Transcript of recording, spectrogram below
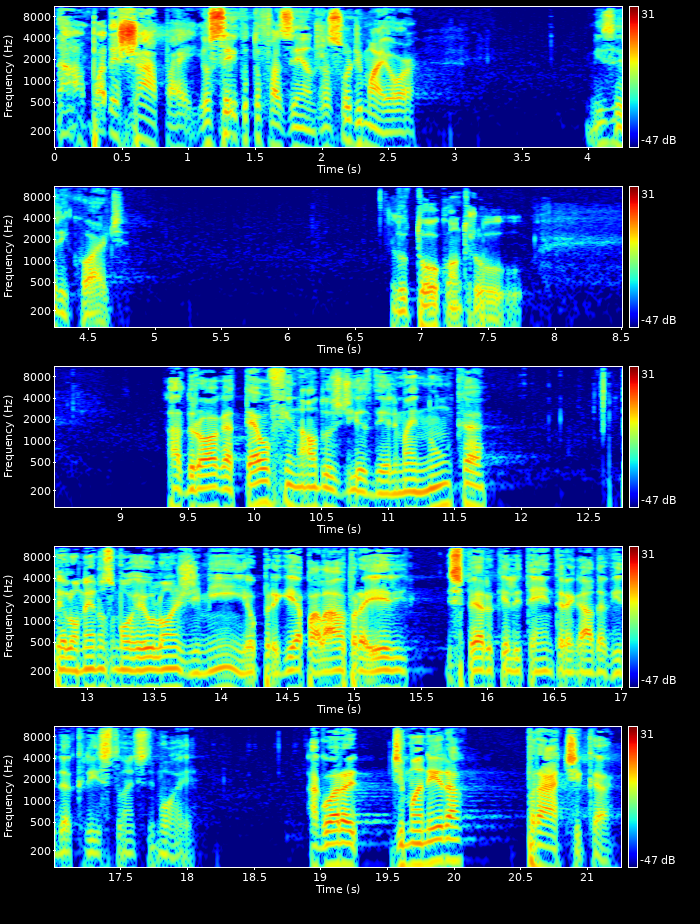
Não, pode deixar, pai. Eu sei o que eu estou fazendo, já sou de maior. Misericórdia lutou contra o, a droga até o final dos dias dele, mas nunca, pelo menos, morreu longe de mim. Eu preguei a palavra para ele. Espero que ele tenha entregado a vida a Cristo antes de morrer. Agora, de maneira prática,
